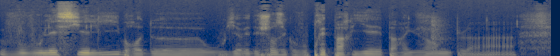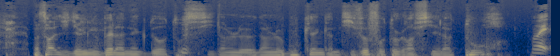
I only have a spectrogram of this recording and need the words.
vous vous laissiez libre de. où il y avait des choses que vous prépariez, par exemple. Il y a une belle anecdote aussi dans le, dans le bouquin, quand il veut photographier la tour. Ouais.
